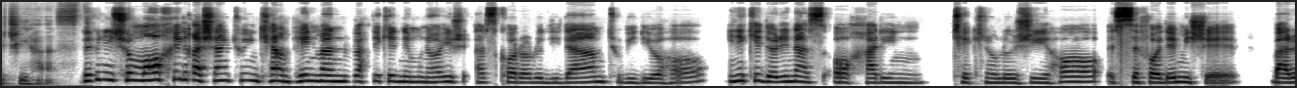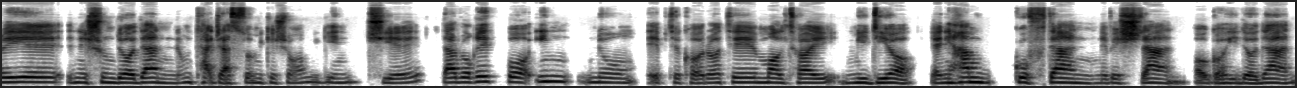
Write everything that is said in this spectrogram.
چی هست. ببینید شما خیلی قشنگ تو این کمپین من وقتی که نمونه از کارا رو دیدم تو ویدیوها اینه که دارین از آخرین تکنولوژی ها استفاده میشه برای نشون دادن. اون تجسمی که شما میگین چیه؟ در واقع با این نوع ابتکارات مالتای میدیا یعنی هم گفتن نوشتن آگاهی دادن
